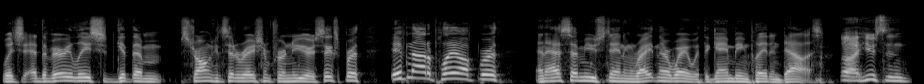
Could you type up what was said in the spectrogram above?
which at the very least should get them strong consideration for a New Year's Six berth, if not a playoff berth. And SMU standing right in their way with the game being played in Dallas. Uh, Houston,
